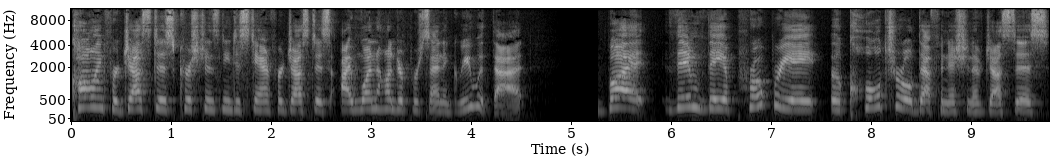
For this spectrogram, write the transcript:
calling for justice. Christians need to stand for justice. I 100% agree with that. But then they appropriate the cultural definition of justice.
